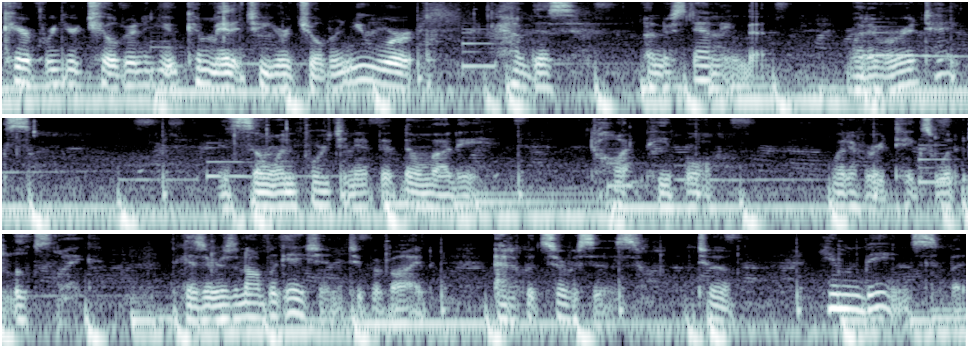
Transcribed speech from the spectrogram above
care for your children and you committed to your children, you were have this understanding that whatever it takes. It's so unfortunate that nobody taught people whatever it takes, what it looks like, because there is an obligation to provide adequate services to human beings. But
